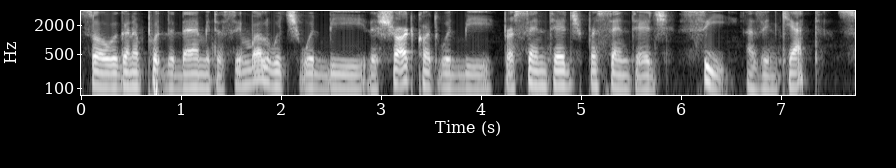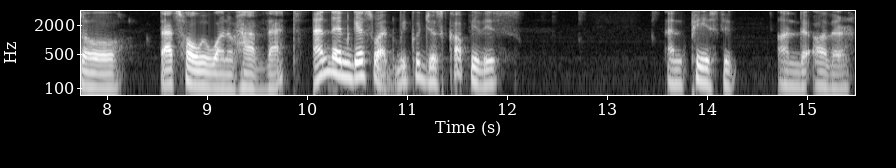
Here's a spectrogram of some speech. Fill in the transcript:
So we're going to put the diameter symbol, which would be, the shortcut would be percentage, percentage C, as in cat. So that's how we want to have that. And then guess what? We could just copy this and paste it on the other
